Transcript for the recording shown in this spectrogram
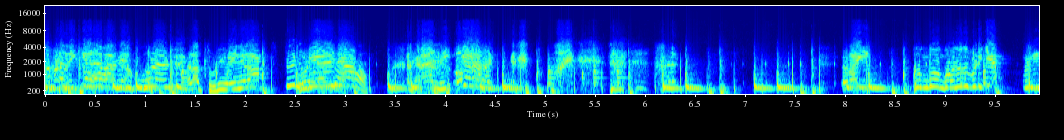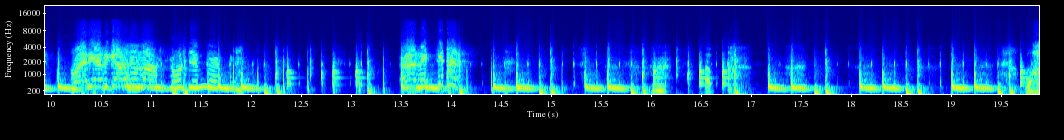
അവിടെ നിൽക്കാനാ പറഞ്ഞു. എടാ, തുണി കഴിഞ്ഞോ തുണി കഴിഞ്ഞോ? എടാ, നിക്കണം. എടാ, ഈ കുന്തവും കൊലുത് പിടിക്കാൻ മര്യാദക്കാണ് നിന്നാ? എടാ, നിക്കാൻ വാ.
